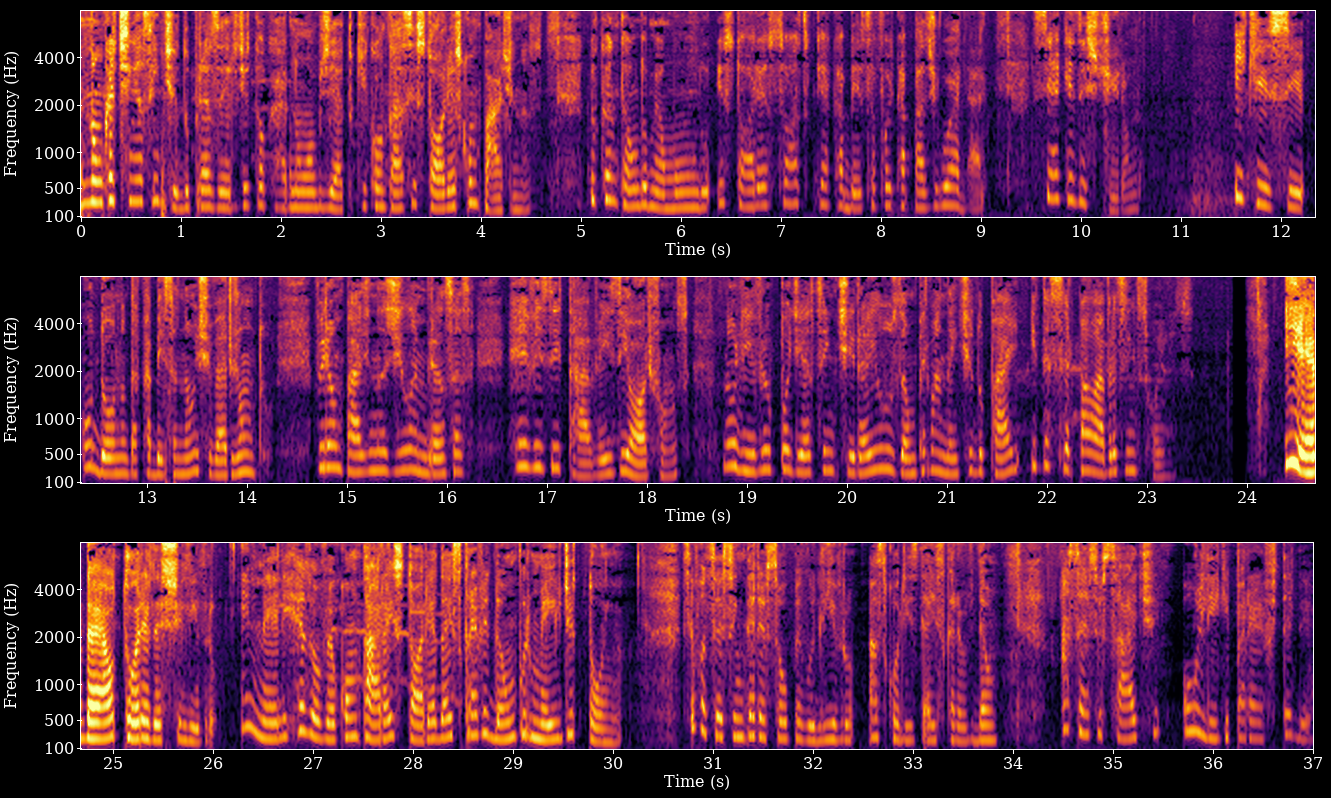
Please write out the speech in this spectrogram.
Nunca tinha sentido o prazer de tocar num objeto que contasse histórias com páginas. Do cantão do meu mundo, histórias só as que a cabeça foi capaz de guardar, se é que existiram. E que, se o dono da cabeça não estiver junto, virão páginas de lembranças revisitáveis e órfãos. No livro, podia sentir a ilusão permanente do pai e tecer palavras em sonhos. Ieda é a autora deste livro nele resolveu contar a história da escravidão por meio de Tonho. Se você se interessou pelo livro As Cores da Escravidão, acesse o site ou ligue para a FTD.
